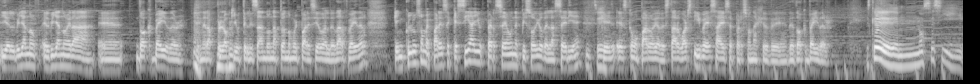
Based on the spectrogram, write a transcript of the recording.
Y el villano, el villano era eh, Doc Vader, quien era Plocky utilizando un atuendo muy parecido al de Darth Vader. que incluso me parece que sí hay per se un episodio de la serie que es como parodia de Star Wars y ves a ese personaje de, de Doc Vader. Es que no sé si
